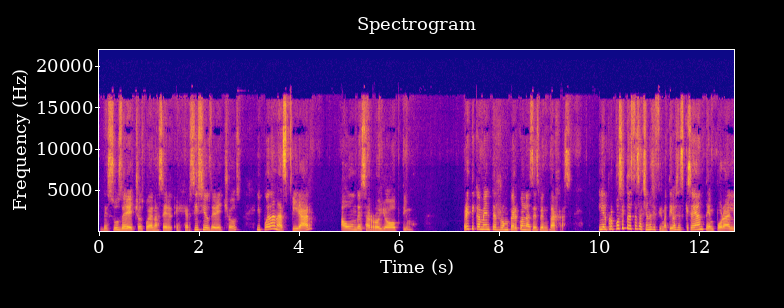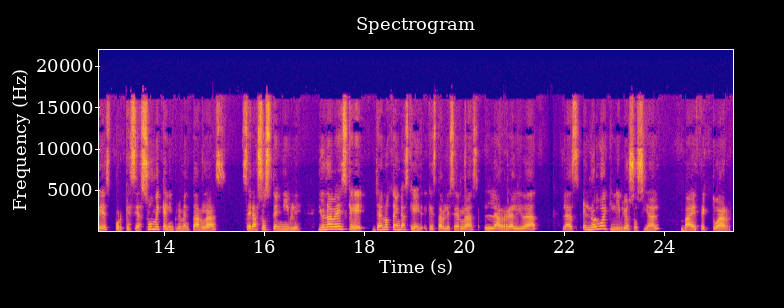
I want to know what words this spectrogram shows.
de sus derechos, puedan hacer ejercicios de derechos y puedan aspirar a un desarrollo óptimo. Prácticamente es romper con las desventajas. Y el propósito de estas acciones afirmativas es que sean temporales porque se asume que al implementarlas será sostenible. Y una vez que ya no tengas que, que establecerlas, la realidad el nuevo equilibrio social va a efectuar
